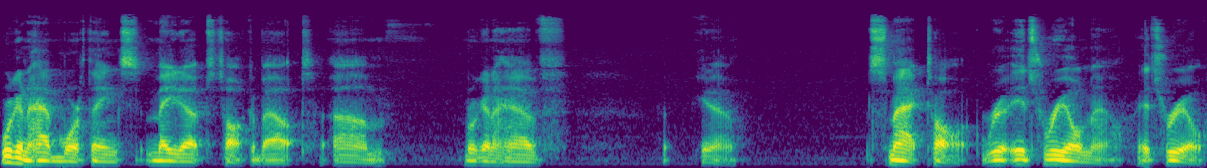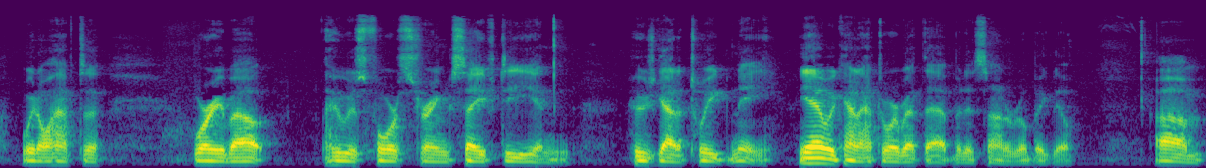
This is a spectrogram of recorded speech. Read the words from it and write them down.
we're going to have more things made up to talk about. Um, we're going to have, you know, smack talk. It's real now. It's real. We don't have to worry about who is fourth string safety and who's got a tweaked knee. Yeah, we kind of have to worry about that, but it's not a real big deal. Um,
